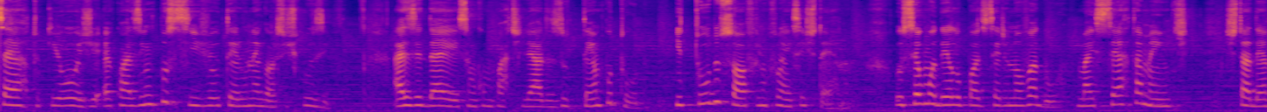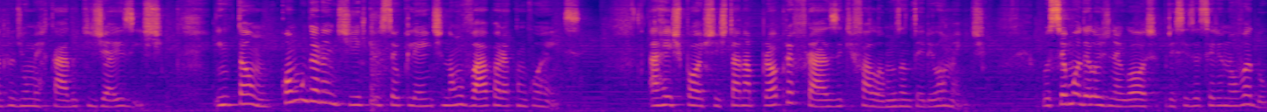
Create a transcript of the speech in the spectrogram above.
Certo que hoje é quase impossível ter um negócio exclusivo. As ideias são compartilhadas o tempo todo e tudo sofre influência externa. O seu modelo pode ser inovador, mas certamente está dentro de um mercado que já existe. Então, como garantir que o seu cliente não vá para a concorrência? A resposta está na própria frase que falamos anteriormente. O seu modelo de negócio precisa ser inovador,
